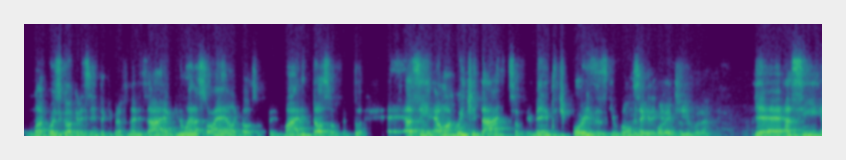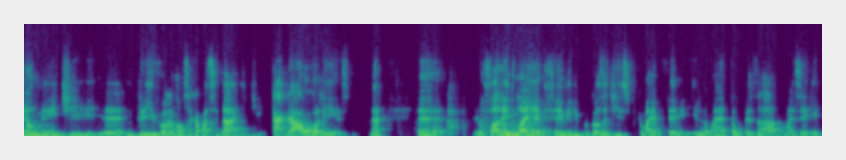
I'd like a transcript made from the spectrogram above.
uma coisa que eu acrescento aqui para finalizar é que não era só ela que estava sofrendo, o marido estava sofrendo. É, assim, é uma quantidade de sofrimento, de coisas que vão se agregando. coletivo, né? Que é, assim, realmente é, incrível a nossa capacidade de cagar o rolê, assim, né? É, eu falei do My Happy Family por causa disso, porque o My Happy Family ele não é tão pesado, mas ele,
